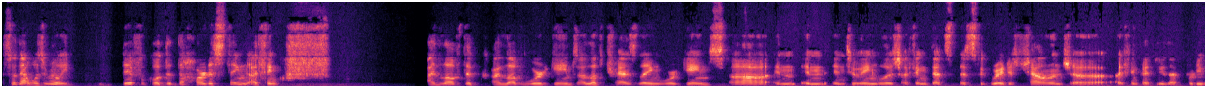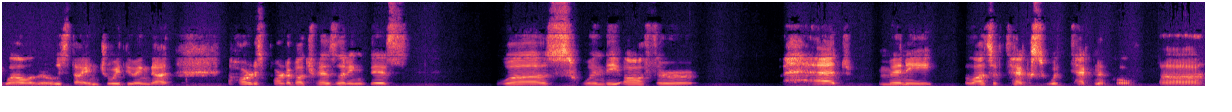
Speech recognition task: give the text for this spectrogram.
so that was really difficult. The, hardest thing I think I love the I love word games. I love translating word games uh, in, in into English. I think that's that's the greatest challenge. Uh, I think I do that pretty well, and at least I enjoy doing that. The hardest part about translating this was when the author had many lots of text with technical. Uh,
